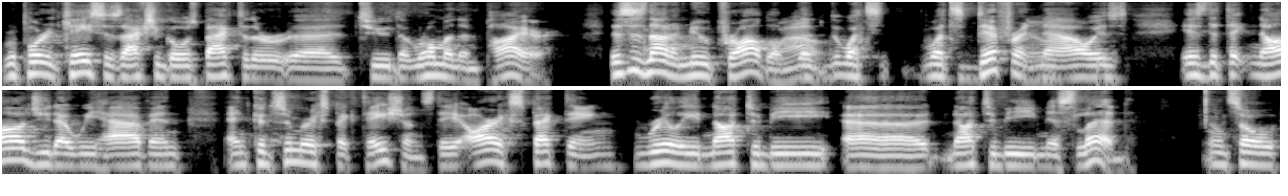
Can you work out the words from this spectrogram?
reported cases actually goes back to the uh, to the Roman Empire. This is not a new problem. Wow. The- the- what's what's different No. now is is the technology that we have and and consumer expectations. They are expecting really not to be uh, not to be misled, and so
